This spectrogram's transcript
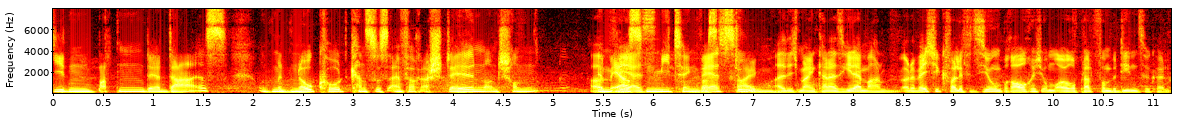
jeden Button, der da ist. Und mit No-Code kannst du es einfach erstellen und schon Aber im ersten ist- Meeting was ist du? zeigen. Also ich meine, kann das jeder machen? Oder welche Qualifizierung brauche ich, um eure Plattform bedienen zu können?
